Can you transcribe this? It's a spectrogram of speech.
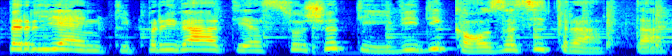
Per gli enti privati associativi di cosa si tratta?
